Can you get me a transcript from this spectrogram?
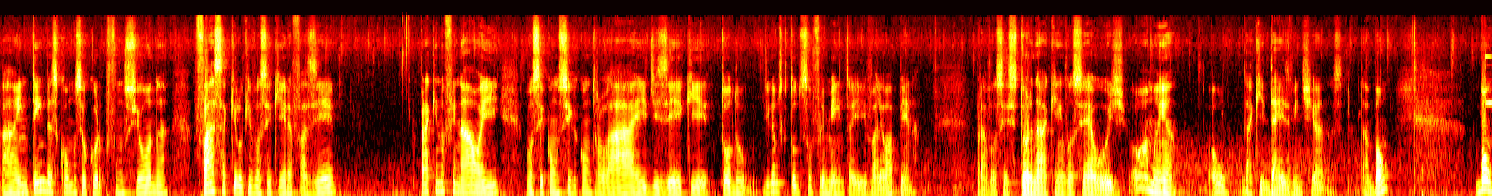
ah, entenda como seu corpo funciona, faça aquilo que você queira fazer, para que no final aí você consiga controlar e dizer que todo, digamos que todo sofrimento aí valeu a pena para você se tornar quem você é hoje, ou amanhã, ou daqui 10, 20 anos, tá bom? Bom,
